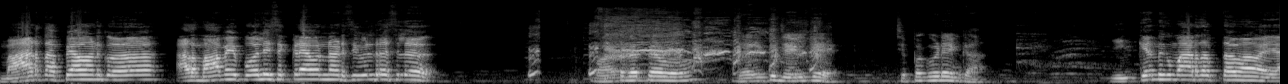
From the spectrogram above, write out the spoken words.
మాట తప్పావనుకో వాళ్ళ మామయ్య పోలీస్ ఇక్కడే ఉన్నాడు సివిల్ డ్రెస్సులో. మాట తప్పావు? డైరెక్ట్ జైలుకే. చెప్పకూడే ఇంకా. ఇంకెందుకు మాట తప్పుతావు మామయ్య?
